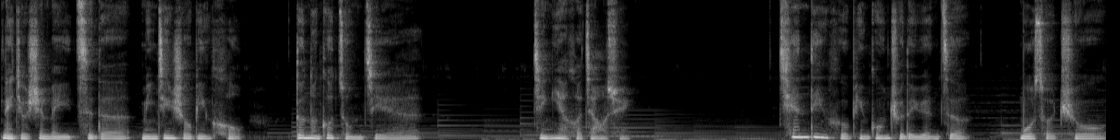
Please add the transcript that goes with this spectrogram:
那就是每一次的鸣金收兵后，都能够总结经验和教训，签订和平共处的原则，摸索出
